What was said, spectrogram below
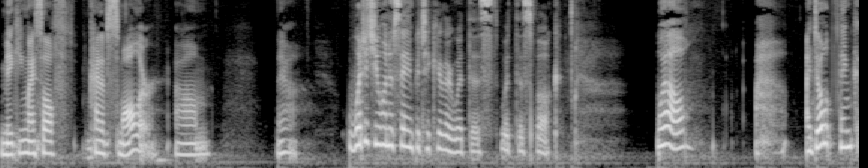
making myself kind of smaller. Um, yeah. What did you want to say in particular with this with this book? Well, I don't think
